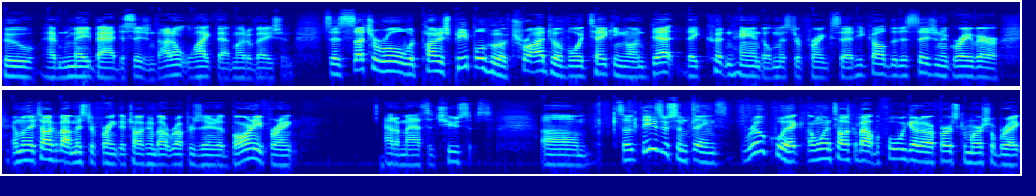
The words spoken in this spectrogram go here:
who have made bad decisions. I don't like that motivation. It says such a rule would punish people who have tried to avoid taking on debt they couldn't handle, Mr. Frank said. He called the decision a grave error. And when they talk about Mr. Frank, they're talking about Representative Barney Frank out of Massachusetts. Um, so these are some things, real quick, I want to talk about before we go to our first commercial break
